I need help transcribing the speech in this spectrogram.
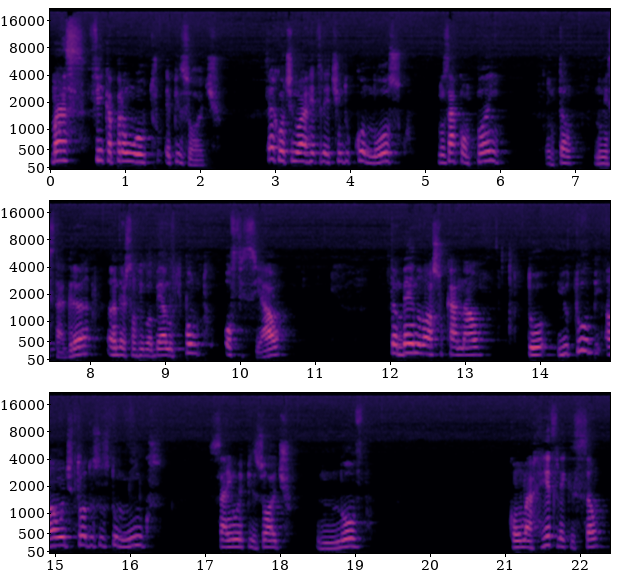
Mas fica para um outro episódio. Quer continuar refletindo conosco? Nos acompanhe, então, no Instagram, andersonrigobelo.oficial. Também no nosso canal do YouTube, onde todos os domingos sai um episódio novo com uma reflexão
